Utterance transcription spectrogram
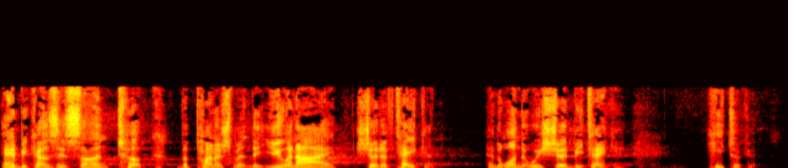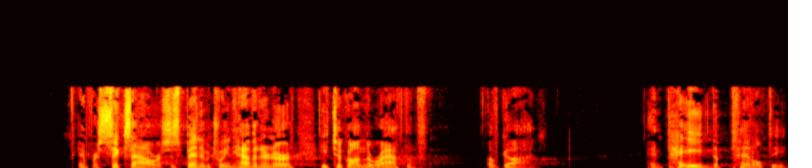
And because his son took the punishment that you and I should have taken and the one that we should be taking, he took it. And for six hours suspended between heaven and earth, he took on the wrath of, of God and paid the penalty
